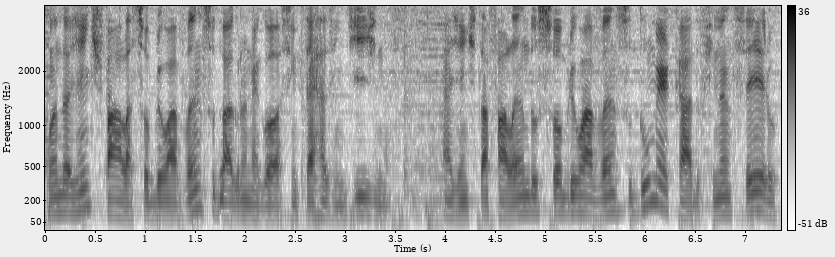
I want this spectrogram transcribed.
Quando a gente fala sobre o avanço do agronegócio em terras indígenas, a gente está falando sobre o avanço do mercado financeiro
